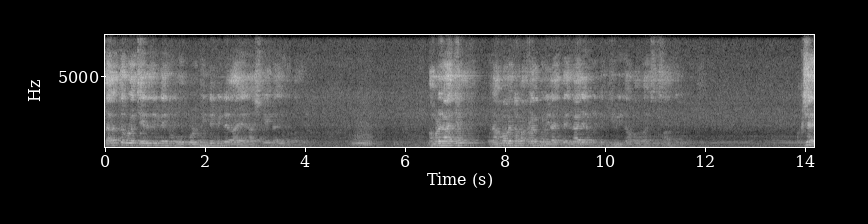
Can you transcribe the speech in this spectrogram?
തരത്തിലുള്ള ചേരുതിരിലേക്ക് പോകുമ്പോൾ പിന്നെ പിന്നേതായ രാഷ്ട്രീയ രാജ്യത്തുള്ളത് നമ്മുടെ രാജ്യം ഒരമ്മ പെറ്റ മക്കളെ പോലെ രാജ്യത്തെ എല്ലാ ജനങ്ങൾക്കും ജീവിക്കാൻ അവകാശം സാധ്യത പക്ഷേ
